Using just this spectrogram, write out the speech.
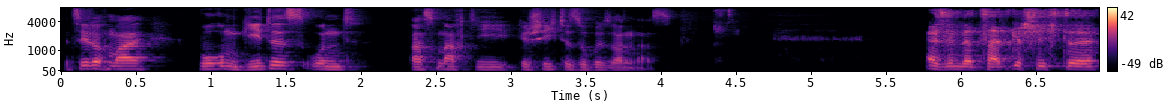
Erzähl doch mal, worum geht es und was macht die Geschichte so besonders? Also in der Zeitgeschichte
